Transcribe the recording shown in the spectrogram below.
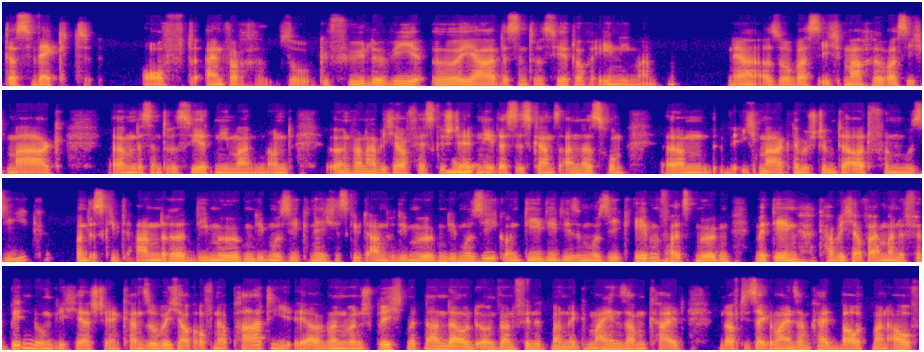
das weckt oft einfach so Gefühle wie, äh, ja, das interessiert doch eh niemanden. Ja, also was ich mache, was ich mag, ähm, das interessiert niemanden. Und irgendwann habe ich aber festgestellt, mhm. nee, das ist ganz andersrum. Ähm, ich mag eine bestimmte Art von Musik und es gibt andere, die mögen die Musik nicht. Es gibt andere, die mögen die Musik und die, die diese Musik ebenfalls mögen, mit denen habe ich auf einmal eine Verbindung, die ich herstellen kann. So wie ich auch auf einer Party. Ja, man, man spricht miteinander und irgendwann findet man eine Gemeinsamkeit und auf dieser Gemeinsamkeit baut man auf.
